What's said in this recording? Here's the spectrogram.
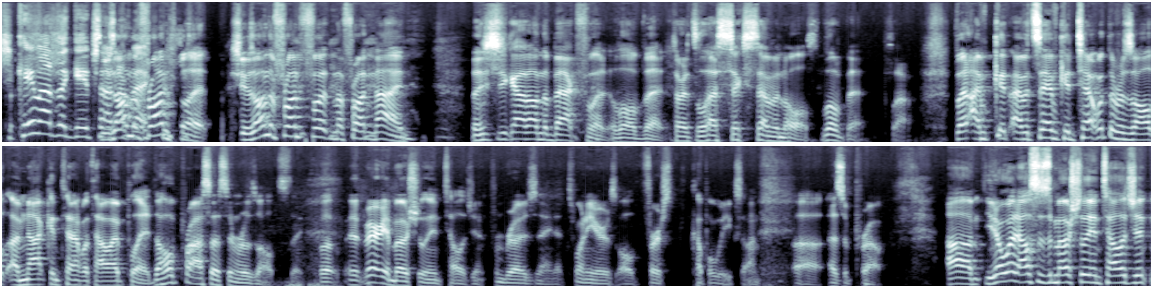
She came out of the gates. She was her on the back front foot. She was on the front foot in the front nine. Then she got on the back foot a little bit towards the last six, seven holes, a little bit. So, but I'm, I would say I'm content with the result. I'm not content with how I played. The whole process and results thing, but uh, very emotionally intelligent from Rose Zhang at 20 years old, first couple weeks on uh, as a pro. Um, you know what else is emotionally intelligent?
